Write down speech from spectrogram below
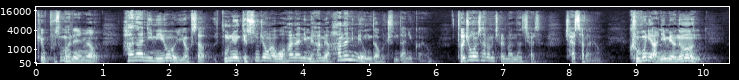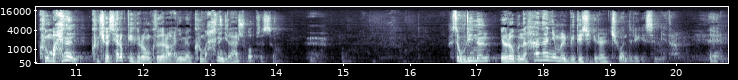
그게 무슨 말이냐면 하나님이요 역사 부모님께 순종하고 하나님이 하면 하나님의 응답을 준다니까요. 더 좋은 사람 잘 만나서 잘, 잘 살아요. 그분이 아니면은 그 많은 그 새롭게 결혼한 그 사람 아니면 그 많은 일을 할 수가 없었어. 예. 그래서 우리는 여러분은 하나님을 믿으시기를 축원드리겠습니다. 네.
